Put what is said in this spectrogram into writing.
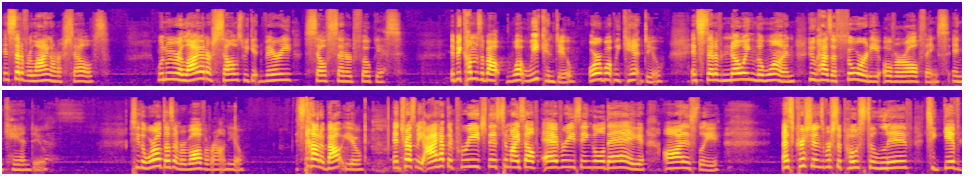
instead of relying on ourselves. When we rely on ourselves, we get very self centered focus. It becomes about what we can do or what we can't do instead of knowing the one who has authority over all things and can do. See, the world doesn't revolve around you, it's not about you. And trust me, I have to preach this to myself every single day, honestly. As Christians, we're supposed to live to give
